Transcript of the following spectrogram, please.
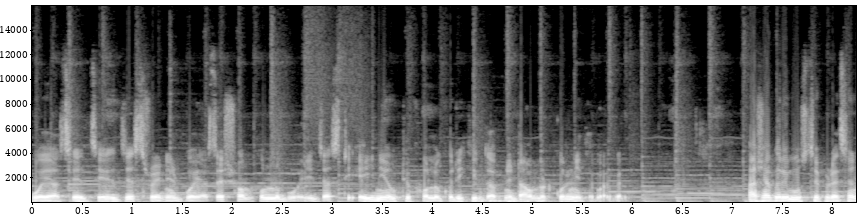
বই আছে, যে যে শ্রেণির বই আছে, সম্পূর্ণ বই জাস্ট এই নিয়মটি ফলো করে কিন্তু আপনি ডাউনলোড করে নিতে পারবেন। আশা করি বুঝতে পেরেছেন।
